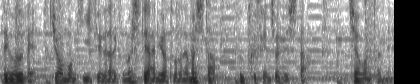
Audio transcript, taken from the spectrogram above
ということで今日も聞いていただきましてありがとうございました。フック船長でした。じゃあまたね。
